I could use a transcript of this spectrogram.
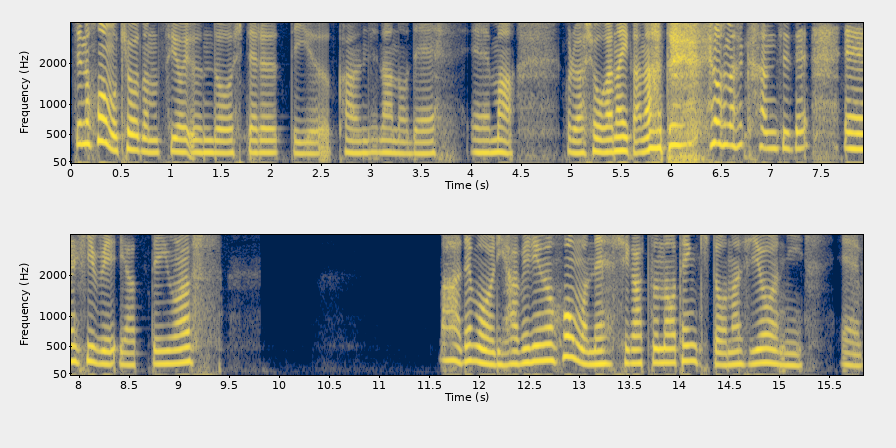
ちの方も強度の強い運動をしてるっていう感じなので、えー、まあこれはしょうがないかなというような感じで、えー、日々やっています。まあでもリハビリの方もね4月の天気と同じように、えー、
